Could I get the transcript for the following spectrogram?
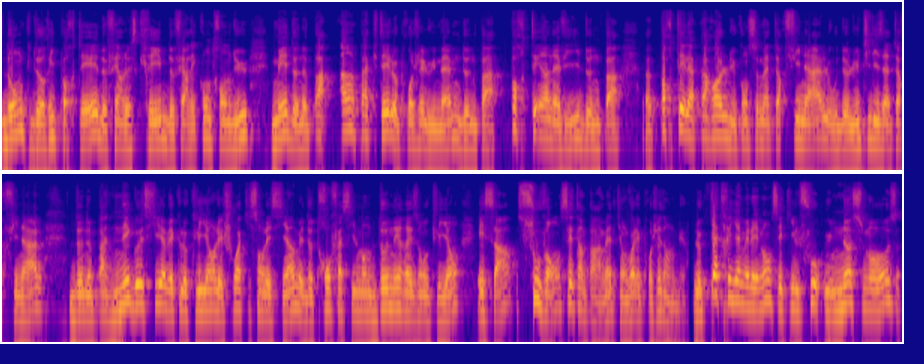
donc de reporter, de faire le script, de faire les comptes rendus, mais de ne pas impacter le projet lui-même, de ne pas porter un avis, de ne pas porter la parole du consommateur final ou de l'utilisateur final, de ne pas négocier avec le client les choix qui sont les siens, mais de trop facilement donner raison au client. Et ça, souvent, c'est un paramètre qui envoie les projets dans le mur. Le quatrième élément, c'est qu'il faut une osmose,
